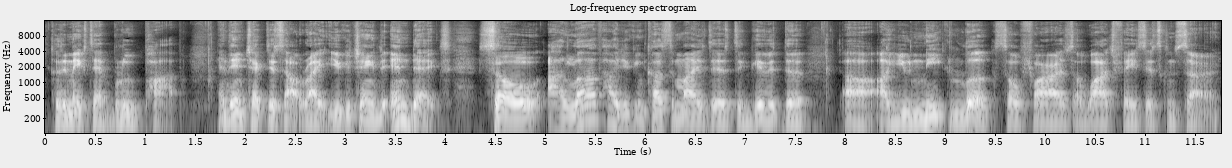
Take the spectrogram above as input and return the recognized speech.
because it makes that blue pop. And then check this out, right? You can change the index. So I love how you can customize this to give it the uh, a unique look so far as a watch face is concerned.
